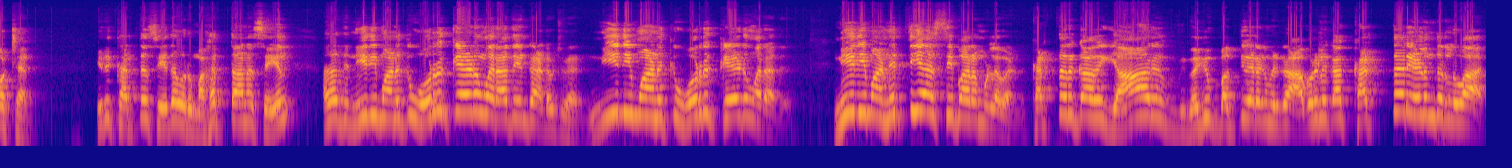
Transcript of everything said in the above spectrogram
voter இது கர்த்தர் செய்த ஒரு மகத்தான செயல். அதாவது நீதிமானுக்கு ஒரு கேடும் வராது என்று அடைச்சுவார் நீதிமானுக்கு ஒரு கேடும் வராது. நீதிமான் நித்திய அஸ்திபாரம் உள்ளவன். கர்த்தருக்காக யாரு வெகு பக்தி வேரகம் இருக்கிறார் அவர்களுக்காக கர்த்தர் எழுந்தருளுவார்.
